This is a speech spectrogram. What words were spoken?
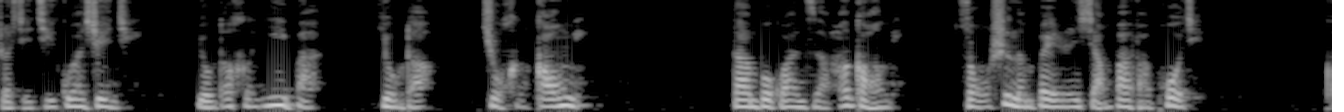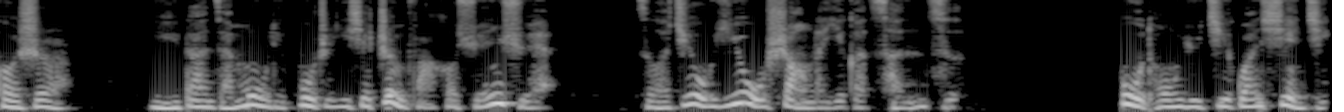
这些机关陷阱，有的很一般。”有的就很高明，但不管怎么高明，总是能被人想办法破解。可是，一旦在墓里布置一些阵法和玄学，则就又上了一个层次，不同于机关陷阱。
